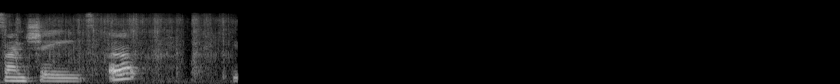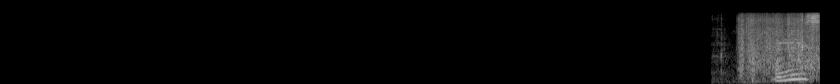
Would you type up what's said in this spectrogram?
sunshades up these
